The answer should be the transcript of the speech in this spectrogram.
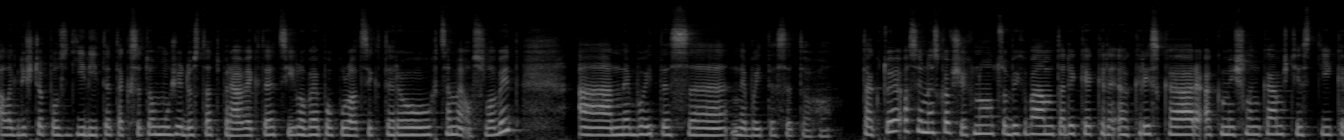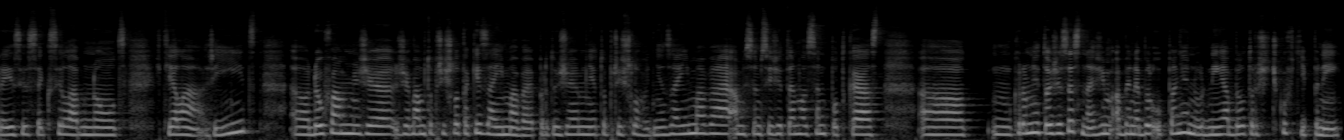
ale když to pozdílíte, tak se to může dostat právě k té cílové populaci, kterou chceme oslovit. A nebojte se, nebojte se toho. Tak to je asi dneska všechno, co bych vám tady ke Chris Carr a k myšlenkám štěstí Crazy Sexy Love Notes chtěla říct. Eh, doufám, že, že vám to přišlo taky zajímavé, protože mě to přišlo hodně zajímavé a myslím si, že tenhle sen podcast eh, kromě toho, že se snažím, aby nebyl úplně nudný a byl trošičku vtipný,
